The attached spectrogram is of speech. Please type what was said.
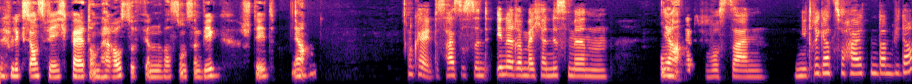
Reflexionsfähigkeit, um herauszufinden, was uns im Weg steht. Ja. Okay, das heißt, es sind innere Mechanismen, um ja. Selbstbewusstsein niedriger zu halten dann wieder?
